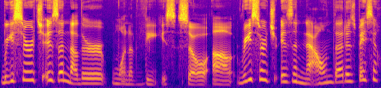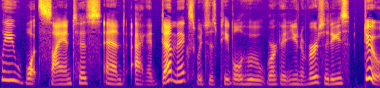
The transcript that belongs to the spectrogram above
Research is another one of these. So, uh, research is a noun that is basically what scientists and academics, which is people who work at universities, do,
